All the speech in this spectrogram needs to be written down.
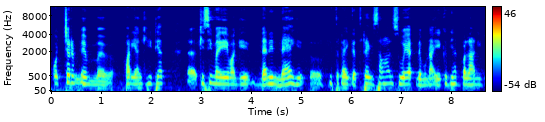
කොච්චර පරියන්ක හිටියත් කිසිම ඒ වගේ දැනෙන්නේ නැහැ හිතටයි ගතටයි විශාල සුවයක් ලැබුණා ඒක දිහත් බලානිට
